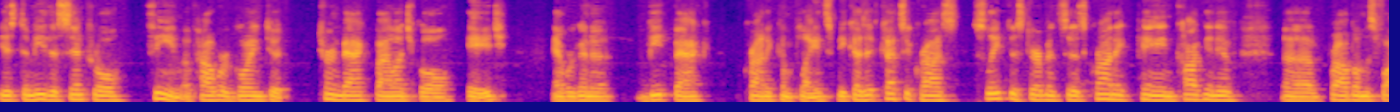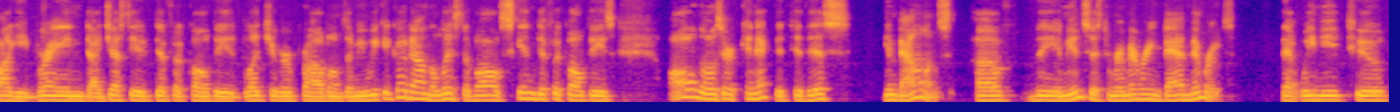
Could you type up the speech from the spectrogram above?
is to me the central theme of how we're going to turn back biological age and we're going to beat back chronic complaints because it cuts across sleep disturbances, chronic pain, cognitive uh, problems, foggy brain, digestive difficulties, blood sugar problems. I mean, we could go down the list of all skin difficulties, all those are connected to this imbalance of the immune system remembering bad memories that we need to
